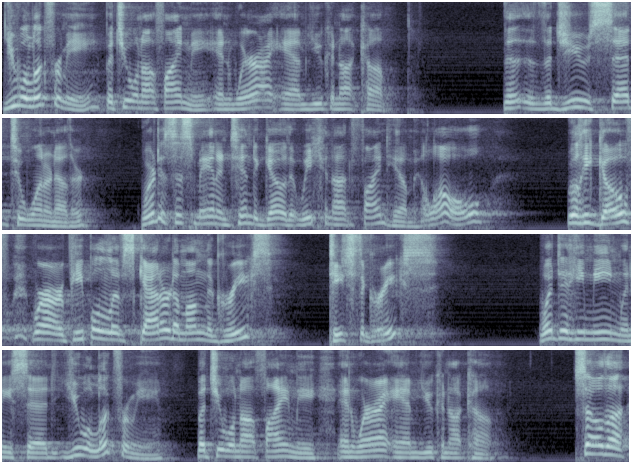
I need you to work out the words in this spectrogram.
You will look for me, but you will not find me, and where I am, you cannot come. The, the Jews said to one another, Where does this man intend to go that we cannot find him? Hello? Will he go where our people live scattered among the Greeks? Teach the Greeks? What did he mean when he said, You will look for me, but you will not find me, and where I am, you cannot come? So the,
